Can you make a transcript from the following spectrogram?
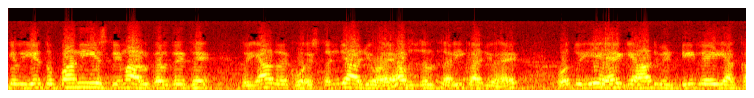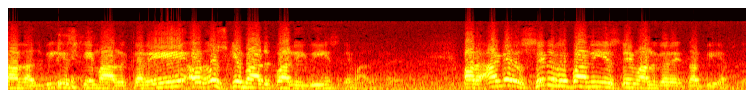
کے لیے تو پانی استعمال کرتے تھے۔ تو یاد رکھو، استنجا جو ہے افضل طریقہ جو ہے وہ تو یہ ہے کہ آدمی ڈیلے یا کاغذ بھی استعمال کرے اور اس کے بعد پانی بھی استعمال کرے۔ اور اگر صرف پانی استعمال کرے تب بھی افضل۔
